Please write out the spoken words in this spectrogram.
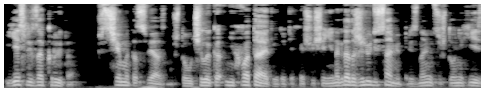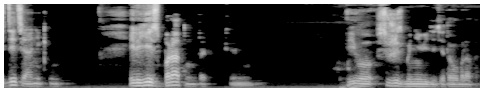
если закрыто, с чем это связано? Что у человека не хватает вот этих ощущений. Иногда даже люди сами признаются, что у них есть дети, а они к ним. Или есть брат, он так, э, его всю жизнь бы не видеть, этого брата.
